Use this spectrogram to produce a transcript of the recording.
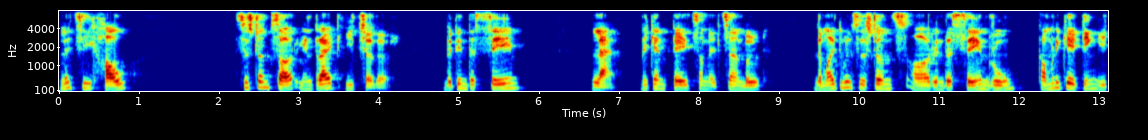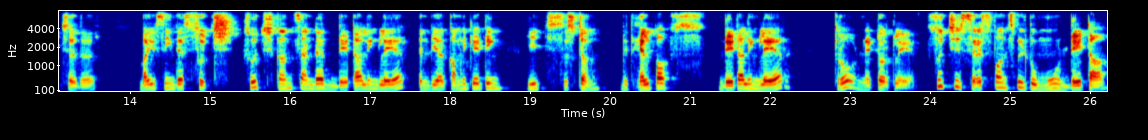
Let's see how systems are interact each other within the same LAN. We can take some example. The multiple systems are in the same room communicating each other. By using the switch. Switch comes under data link layer. Then we are communicating each system with help of data link layer through network layer. Switch is responsible to move data,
